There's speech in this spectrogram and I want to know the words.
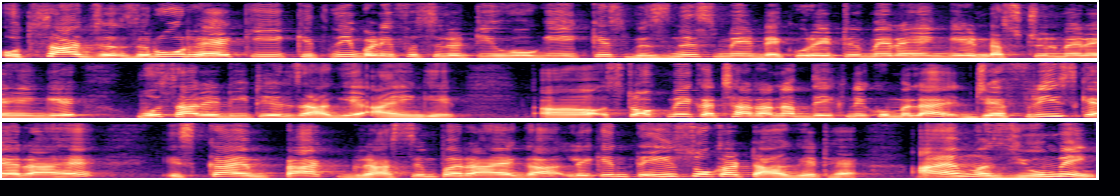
उत्साह ज़रूर है कि कितनी बड़ी फैसिलिटी होगी किस बिज़नेस में डेकोरेटिव में रहेंगे इंडस्ट्रियल में रहेंगे वो सारे डिटेल्स आगे आएँगे। स्टॉक में एक अच्छा रनअप देखने को मिला है। जेफरीज कह रहा है इसका इम्पैक्ट ग्रासिम पर आएगा लेकिन 2300 का टारगेट है। आई एम अज्यूमिंग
